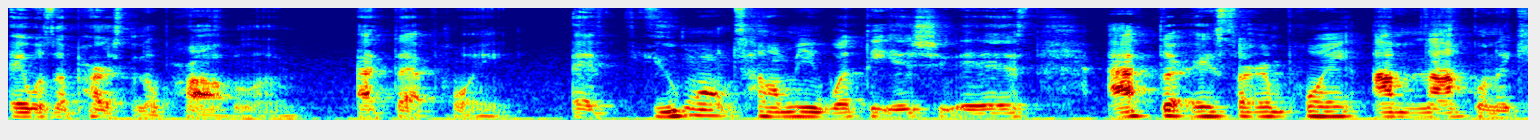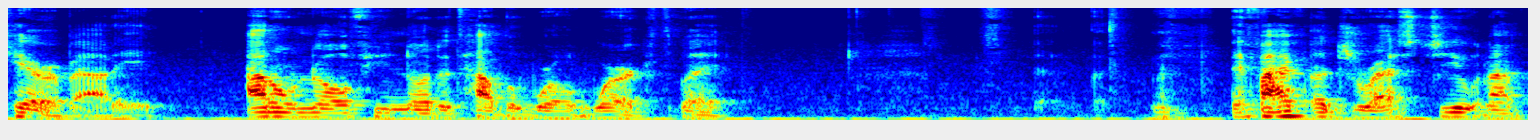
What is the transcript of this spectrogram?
it was a personal problem at that point. If you won't tell me what the issue is, after a certain point, I'm not going to care about it. I don't know if you notice how the world works, but if I've addressed you and I've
